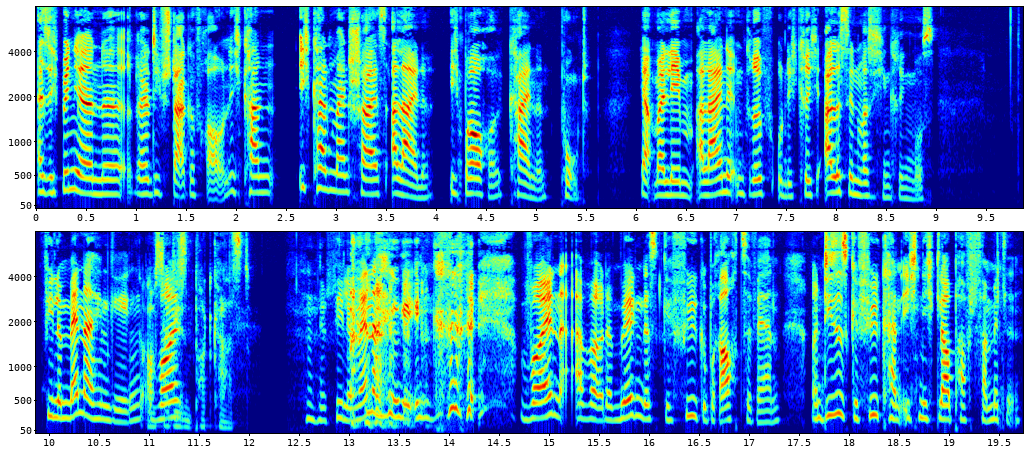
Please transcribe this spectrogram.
also ich bin ja eine relativ starke Frau und ich kann ich kann meinen Scheiß alleine. Ich brauche keinen. Punkt. Ich habe mein Leben alleine im Griff und ich kriege alles hin, was ich hinkriegen muss. Viele Männer hingegen Außer wollen, diesen Podcast. viele Männer hingegen wollen aber oder mögen das Gefühl, gebraucht zu werden. Und dieses Gefühl kann ich nicht glaubhaft vermitteln.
